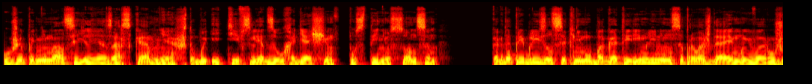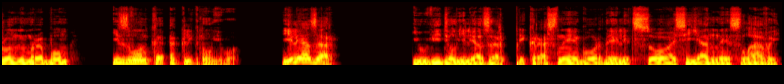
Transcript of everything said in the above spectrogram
Уже поднимался Елиазар с камня, чтобы идти вслед за уходящим в пустыню солнцем, когда приблизился к нему богатый римлянин, сопровождаемый вооруженным рабом, и звонко окликнул его. «Елиазар!» И увидел Елиазар прекрасное гордое лицо, осиянное славой,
